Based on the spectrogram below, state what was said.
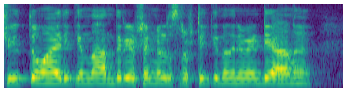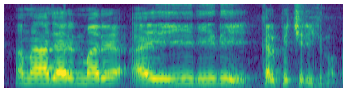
ശുചിത്വമായിരിക്കുന്ന അന്തരീക്ഷങ്ങൾ സൃഷ്ടിക്കുന്നതിന് വേണ്ടിയാണ് അന്ന് ആചാര്യന്മാർ ഈ രീതി കൽപ്പിച്ചിരിക്കുന്നത്.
